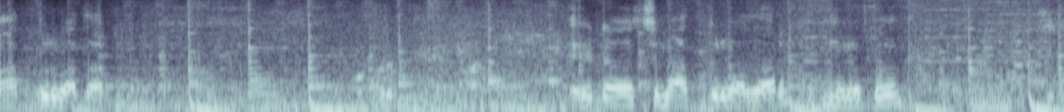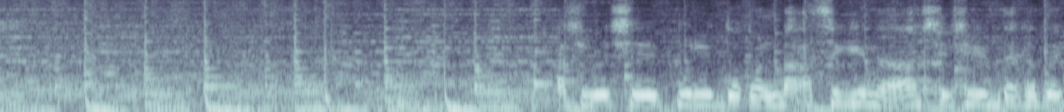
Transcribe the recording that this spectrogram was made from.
নাথপুর বাজার। এটা হচ্ছে নাথপুর বাজার মূলত। আসলে সেই পুরীর দোকানটা আছে কিনা শিশির দেখাতে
